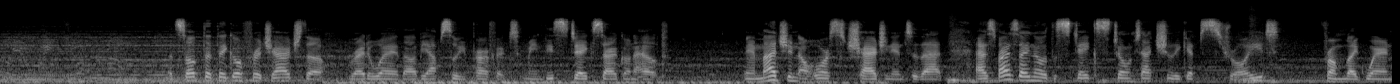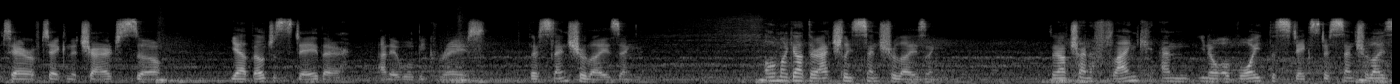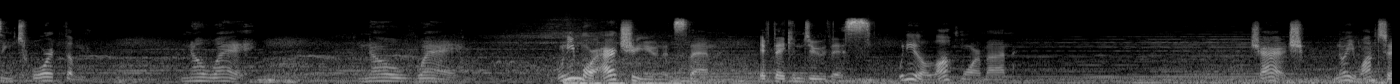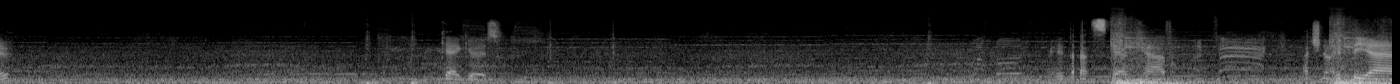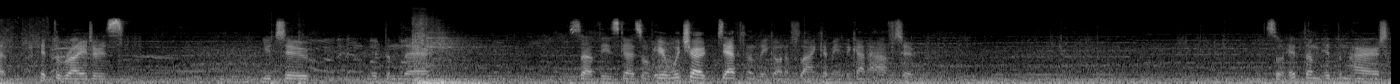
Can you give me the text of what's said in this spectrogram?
Let's hope that they go for a charge though, right away. That'll be absolutely perfect. I mean, these stakes are going to help. Imagine a horse charging into that. As far as I know, the stakes don't actually get destroyed from like wear and tear of taking a charge, so yeah, they'll just stay there, and it will be great. They're centralizing. Oh my god, they're actually centralizing. They're not trying to flank and, you know, avoid the stakes, they're centralizing toward them. No way. No way. We need more archer units then, if they can do this. We need a lot more, man. Charge. You know you want to. Okay, good. Hit that scared cav. Actually, no, hit the uh, hit the riders. You two, hit them there. So these guys over here, which are definitely going to flank. I mean, they kind of have to. So hit them, hit them hard.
